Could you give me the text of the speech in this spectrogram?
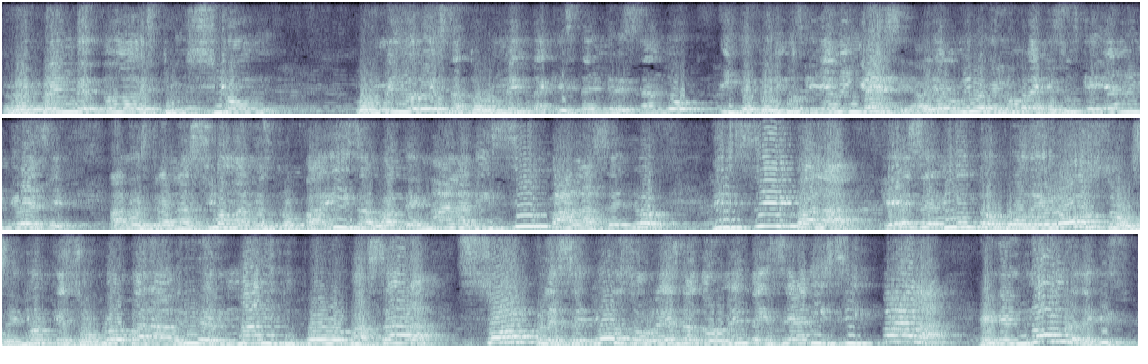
Reprende toda destrucción por medio de esta tormenta que está ingresando y te pedimos que ya no ingrese. A ver, conmigo en el nombre de Jesús que ya no ingrese a nuestra nación, a nuestro país, a Guatemala. Disípala, Señor disípala, que ese viento poderoso, Señor, que sopló para abrir el mar y tu pueblo pasara, sople, Señor, sobre esta tormenta y sea disipada en el nombre de Jesús.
